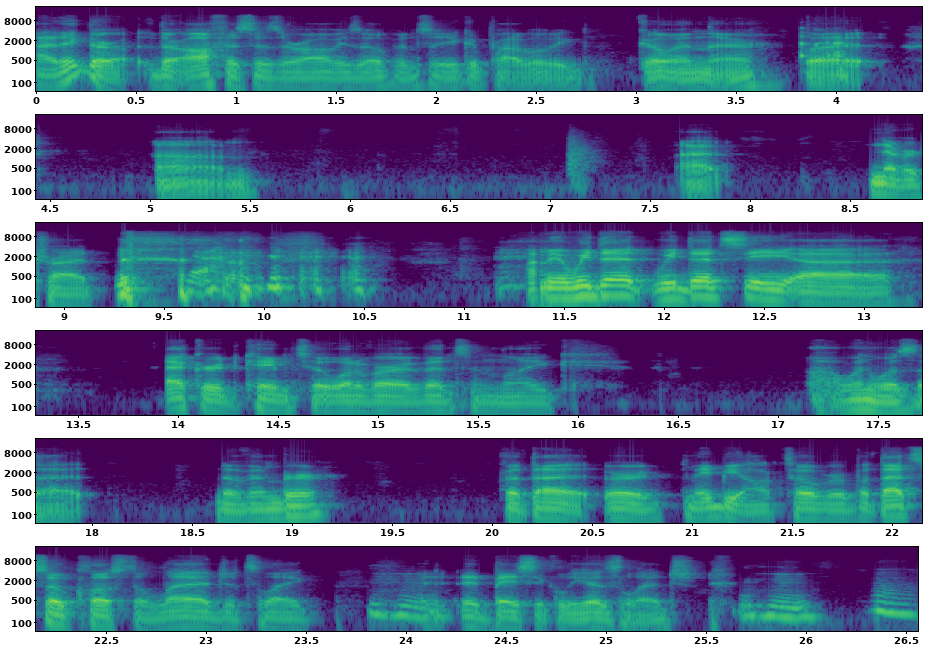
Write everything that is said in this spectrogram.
I think their their offices are always open, so you could probably go in there, okay. but um, I never tried. Yeah. I mean, we did we did see uh Eckhardt came to one of our events in like oh, when was that? November? But that or maybe October, but that's so close to ledge, it's like mm-hmm. it, it, basically is ledge. Mm-hmm. Mm.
